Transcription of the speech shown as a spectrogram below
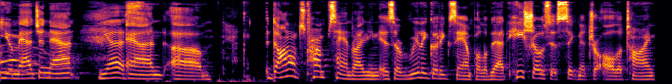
You imagine that? Yes. And um, Donald Trump's handwriting is a really good example of that. He shows his signature all the time,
